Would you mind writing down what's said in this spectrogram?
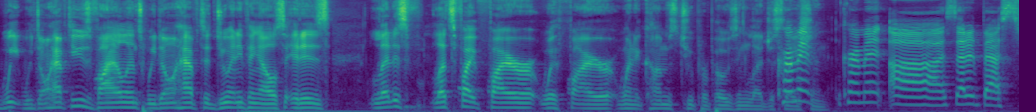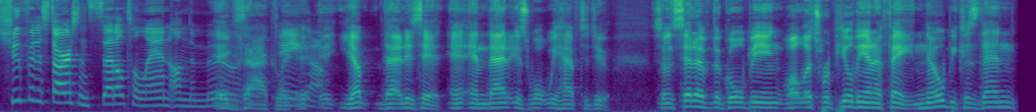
we we don't have to use violence. We don't have to do anything else. It is let us let's fight fire with fire when it comes to proposing Kermit, legislation. Kermit uh, said it best: "Shoot for the stars and settle to land on the moon." Exactly. It- it- yep, that is it. And, and that is what we have to do. So instead of the goal being, well, let's repeal the NFA, no, because then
